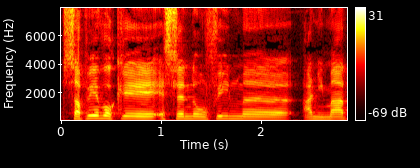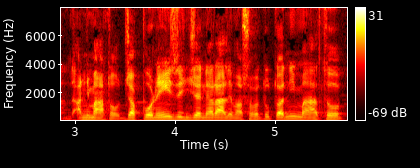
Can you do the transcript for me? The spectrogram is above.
Sapevo che essendo un film eh, anima- animato, giapponese in generale, ma soprattutto animato,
